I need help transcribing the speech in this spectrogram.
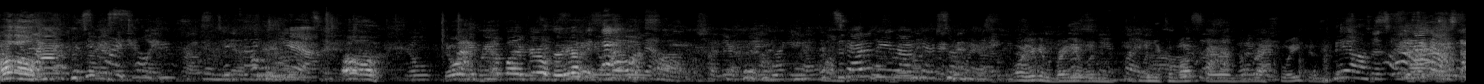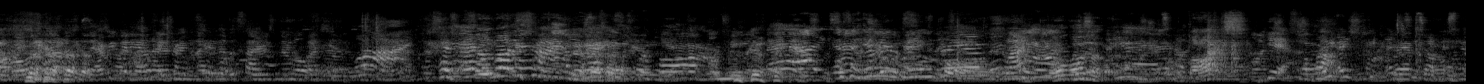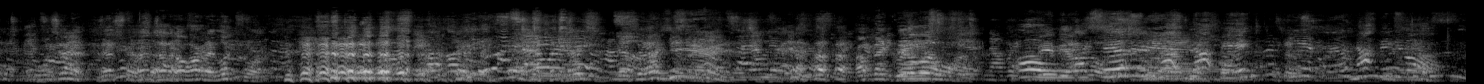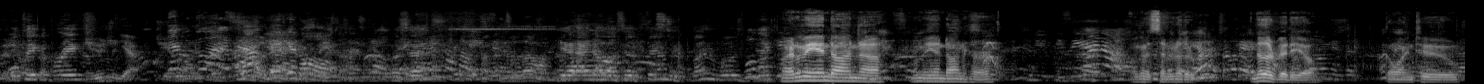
Uh-oh. You? Uh-oh. You want to get beat up by a girl, do you? It's got to be around here somewhere. You can bring it when, when you come up there next week. And... Why? Has anybody tried to for Paul or? What's in it? That depends on how hard I look for it. How big, Grace? Oh, not, big. Not big at all. We'll take a break. Yeah. Not big at all. What's that? Yeah, I know. It's a family. All right, let me end on uh, let me end on her. I'm gonna send another another video going to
